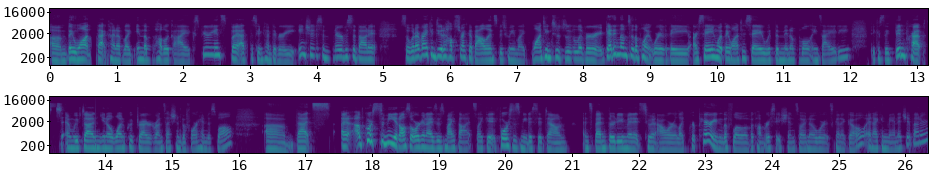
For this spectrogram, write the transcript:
Um, they want that kind of like in the public eye experience, but at the same time, they're very anxious and nervous about it. So, whatever I can do to help strike a balance between like wanting to deliver, getting them to the point where they are saying what they want to say with the minimal anxiety because they've been prepped and we've done, you know, one quick dry run session beforehand as well um that's I, of course to me it also organizes my thoughts. Like it forces me to sit down and spend 30 minutes to an hour like preparing the flow of a conversation so i know where it's going to go and i can manage it better.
